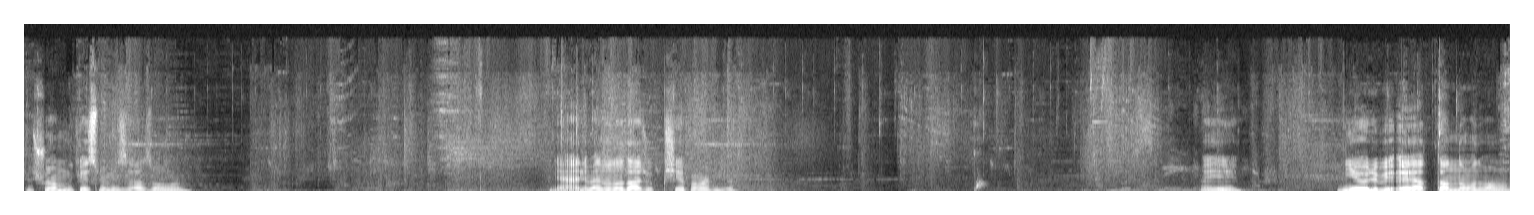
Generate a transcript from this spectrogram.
Şimdi şu an bunu kesmemiz lazım ama. Yani ben ona daha çok bir şey yapamam gibi. İyi. Niye öyle bir E attı anlamadım ama.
